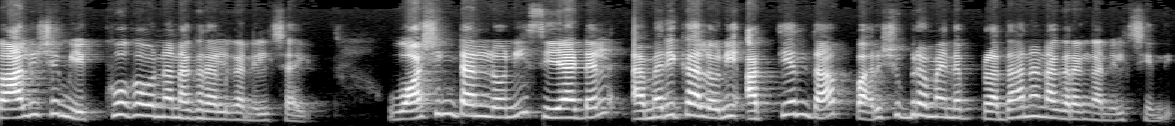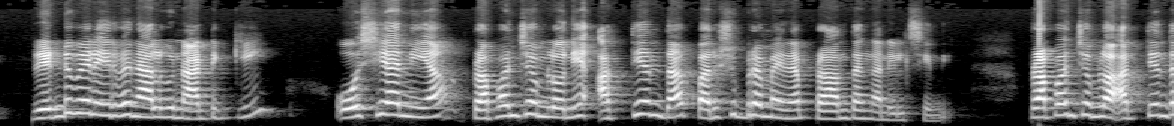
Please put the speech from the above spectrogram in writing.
కాలుష్యం ఎక్కువగా ఉన్న నగరాలుగా నిలిచాయి. వాషింగ్టన్లోని సియాటెల్ అమెరికాలోని అత్యంత పరిశుభ్రమైన ప్రధాన నగరంగా నిలిచింది. రెండు వేల ఇరవై నాలుగు నాటికి ఓషియానియా ప్రపంచంలోనే అత్యంత పరిశుభ్రమైన ప్రాంతంగా నిలిచింది. ప్రపంచంలో అత్యంత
